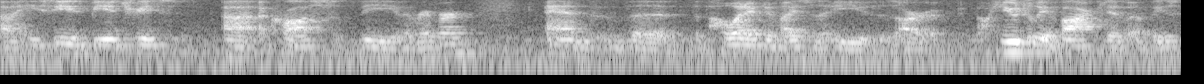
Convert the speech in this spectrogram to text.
uh, he sees Beatrice uh, across the, the river, and the the poetic devices that he uses are hugely evocative of these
